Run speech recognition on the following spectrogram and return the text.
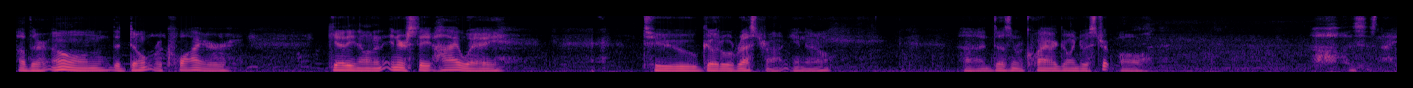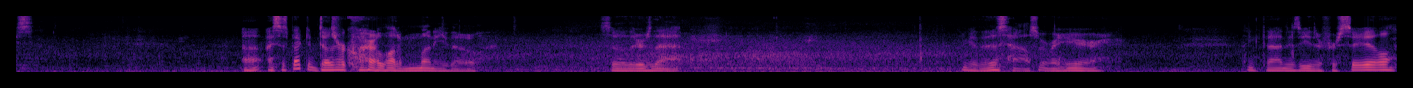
of their own that don't require getting on an interstate highway to go to a restaurant, you know. Uh, it doesn't require going to a strip mall. Oh, this is nice. Uh, I suspect it does require a lot of money, though. So there's that. Look at this house over here. I think that is either for sale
